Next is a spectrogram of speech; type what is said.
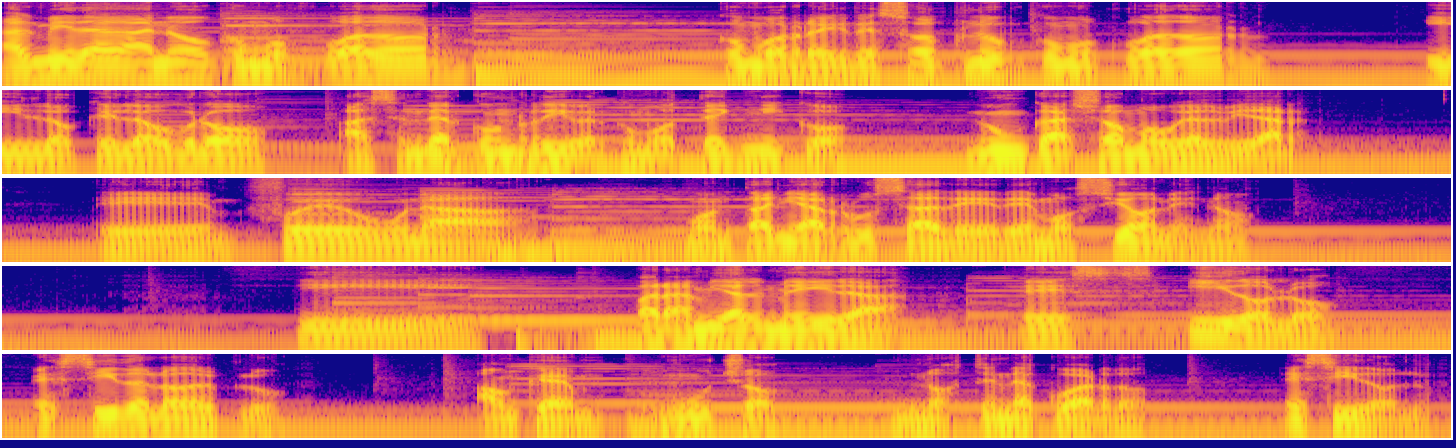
Almeida ganó como jugador, como regresó al club como jugador y lo que logró ascender con River como técnico, nunca yo me voy a olvidar. Eh, fue una montaña rusa de, de, emociones, ¿no? Y para mí Almeida es ídolo, es ídolo del club. Aunque muchos no estén de acuerdo, es ídolo.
